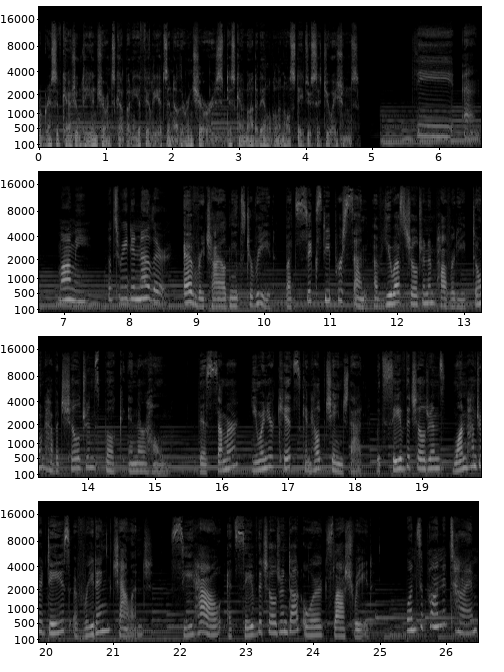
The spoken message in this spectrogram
Progressive Casualty Insurance Company affiliates and other insurers. Discount not available in all states or situations. The end. Mommy, let's read another. Every child needs to read, but 60% of U.S. children in poverty don't have a children's book in their home. This summer, you and your kids can help change that with Save the Children's 100 Days of Reading Challenge. See how at savethechildren.org/read. Once upon a time,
